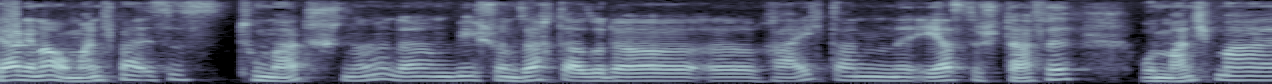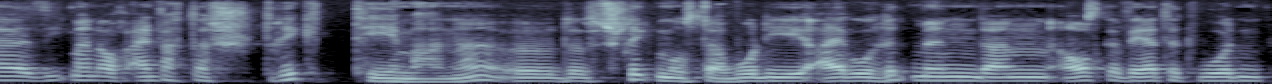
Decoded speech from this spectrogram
Ja, genau. Manchmal ist es too much. Ne? Dann, wie ich schon sagte, also da äh, reicht dann eine erste Staffel. Und manchmal sieht man auch einfach das Strickthema, ne? Äh, das Strickmuster, wo die Algorithmen dann ausgewertet wurden.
